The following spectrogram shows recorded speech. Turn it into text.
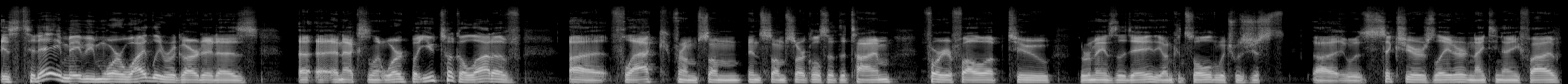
is today maybe more widely regarded as a, an excellent work, but you took a lot of uh, flack from some in some circles at the time for your follow up to the remains of the day, the Unconsoled, which was just uh, it was six years later, 1995.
